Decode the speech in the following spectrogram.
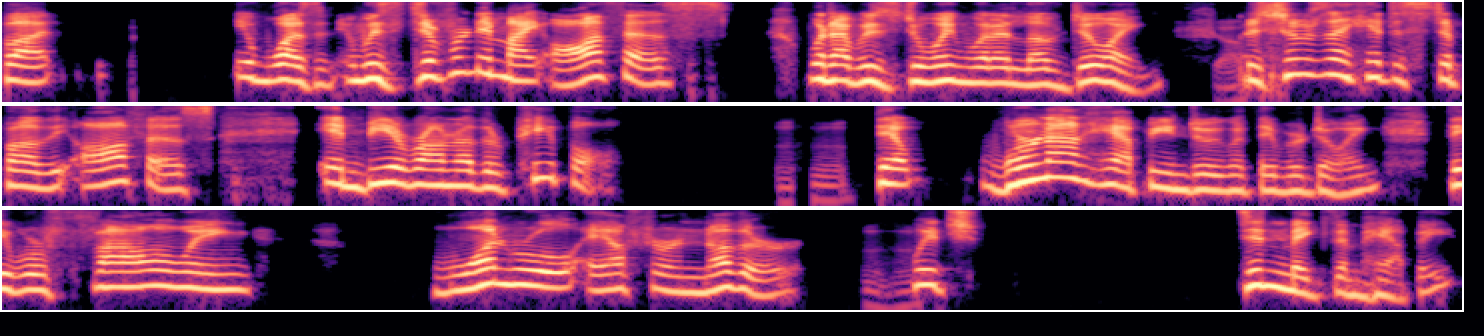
But it wasn't. It was different in my office when I was doing what I love doing. Yeah. But as soon as I had to step out of the office and be around other people mm-hmm. that were not happy in doing what they were doing, they were following one rule after another, mm-hmm. which didn't make them happy.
